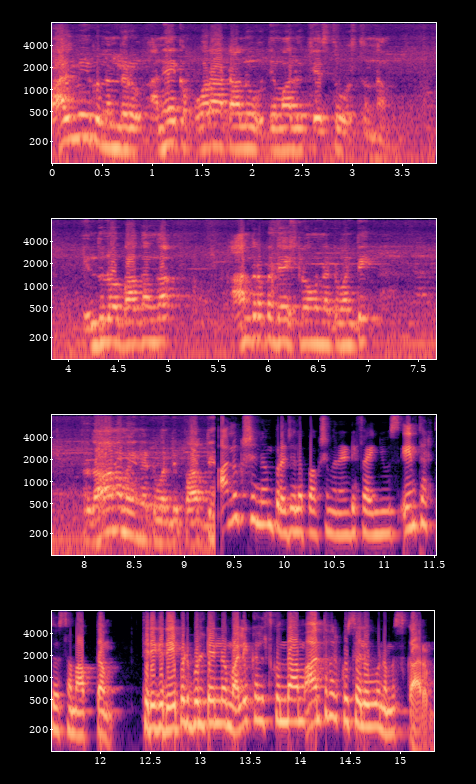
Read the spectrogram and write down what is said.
వాల్మీకులందరూ అనేక పోరాటాలు ఉద్యమాలు చేస్తూ వస్తున్నాం. ఇందులో భాగంగా ఆంధ్రప్రదేశ్లో ఉన్నటువంటి ప్రధానమైనటువంటి పార్టీ అనుక్షణం ప్రజల పక్షం నైన్టీ న్యూస్ ఇంతటితో సమాప్తం. తిరిగి రేపటి బులెటిన్లో మళ్ళీ కలుసుకుందాం. అంతవరకు సెలవు నమస్కారం.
